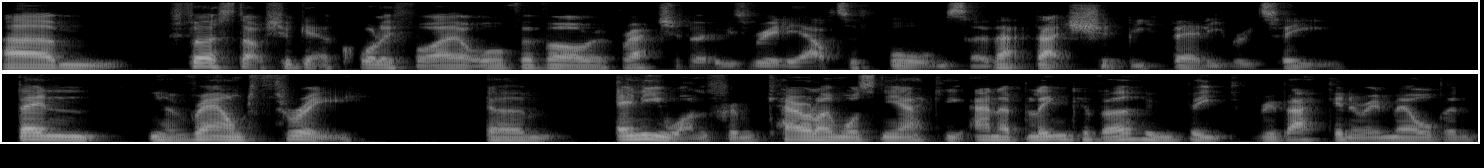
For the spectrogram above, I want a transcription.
um, first up, she'll get a qualifier or Varvara Gracheva, who's really out of form. So that that should be fairly routine. Then, you know, round three, um, anyone from Caroline Wozniacki, Anna Blinkova, who beat Rybakina in Melbourne,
